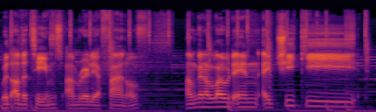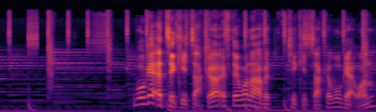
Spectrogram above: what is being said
with other teams I'm really a fan of. I'm going to load in a cheeky... We'll get a Tiki-Taka. If they want to have a Tiki-Taka, we'll get one.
